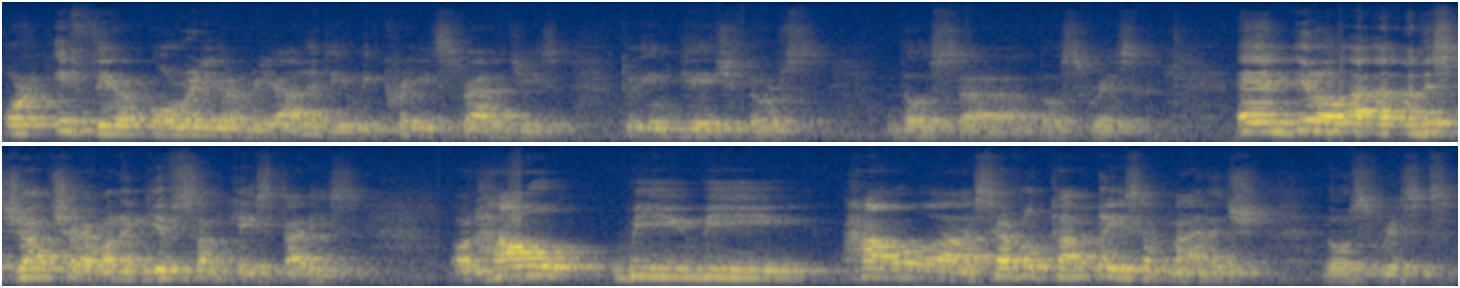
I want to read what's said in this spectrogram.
Or if they are already a reality, we create strategies to engage those, those, uh, those risks. And you know, at, at, this juncture, I want to give some case studies on how we, we how uh, several companies have managed those risks.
